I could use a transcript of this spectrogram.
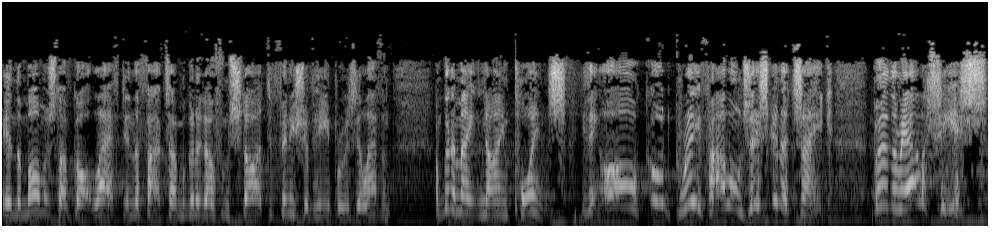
in the moments that I've got left, in the fact I'm going to go from start to finish of Hebrews 11. I'm going to make nine points. You think, oh, good grief, how long is this going to take? But the reality is,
